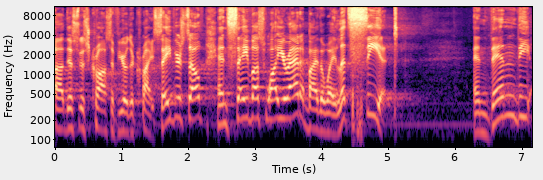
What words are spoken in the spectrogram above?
uh, this, this cross if you're the Christ. Save yourself and save us while you're at it, by the way. Let's see it. And then the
